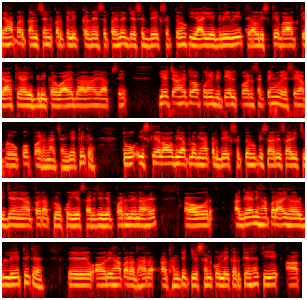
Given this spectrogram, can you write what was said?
यहाँ पर कंसेंट पर क्लिक करने से पहले जैसे देख सकते हो कि आई एग्री विथ और इसके बाद क्या क्या एग्री करवाया जा रहा है आपसे। ये चाहे तो आप पूरी डिटेल पढ़ सकते हैं, वैसे आप लोगों को पढ़ना चाहिए, ठीक है। तो इसके अलावा भी आप लोग यहाँ पर देख सकते हो कि सारी सारी चीज़ें यहाँ पर आप लोग को ये सारी चीज़ें पढ़ लेना है। और अगेन यहाँ पर आई हर्बली ठीक है और यहाँ पर आधार अथेंटिकेशन को लेकर के है कि आप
